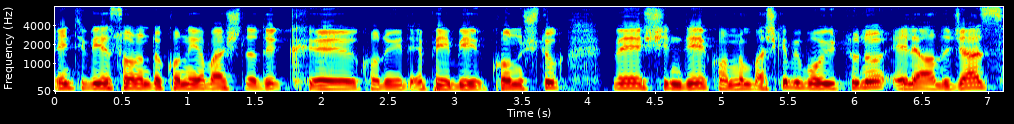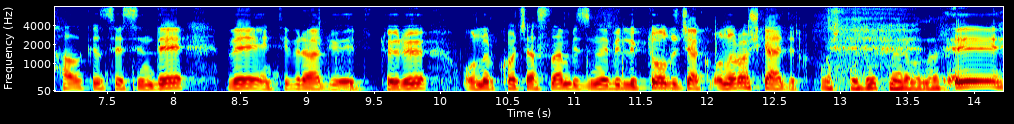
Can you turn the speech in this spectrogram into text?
e, NTV'ye sonunda konuya başladık. Ee, konuyu da epey bir konuştuk ve şimdi konunun başka bir boyutunu ele alacağız. Halkın Sesi'nde ve NTV Radyo editörü Onur Koçaslan bizimle birlikte olacak. Onur hoş geldin. Hoş bulduk merhabalar. Ee,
